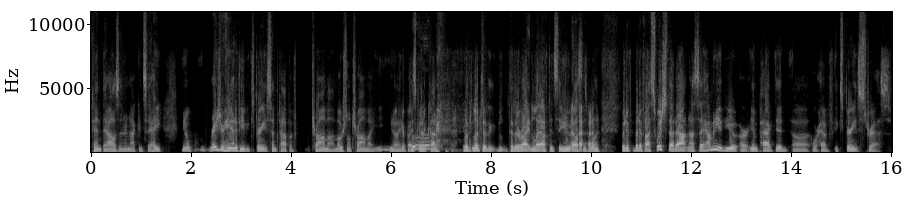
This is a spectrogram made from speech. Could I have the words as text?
10,000 and i can say hey you know raise your hand if you've experienced some type of trauma emotional trauma you know everybody's going to kind of look, look to the to the right and left and see who else is willing. But if but if i switch that out and i say how many of you are impacted uh, or have experienced stress?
